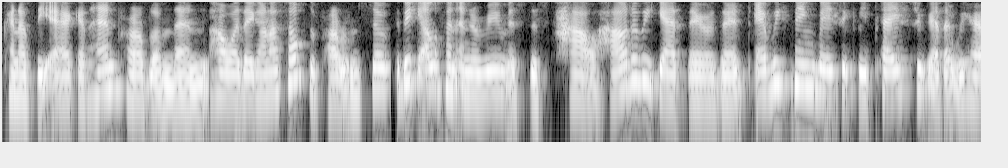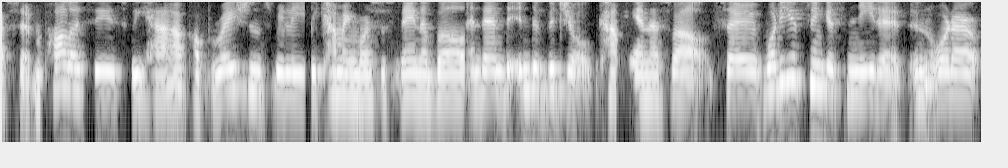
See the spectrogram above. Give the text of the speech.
kind of the egg and hen problem. Then how are they gonna solve the problem? So the big elephant in the room is this how? How do we get there that everything basically plays together. We have certain policies, we have corporations really becoming more sustainable, and then the individual coming in as well. So, what do you think is needed in order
